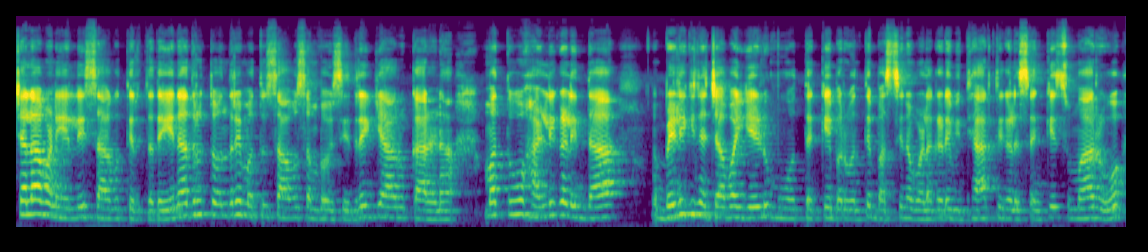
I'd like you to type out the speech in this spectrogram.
ಚಲಾವಣೆಯಲ್ಲಿ ಸಾಗುತ್ತಿರುತ್ತದೆ. ಏನಾದರೂ ತೊಂದರೆ ಮತ್ತು ಸಾವು ಸಂಭವಿಸಿದರೆ ಯಾರು ಕಾರಣ? ಮತ್ತು ಹಳ್ಳಿಗಳಿಂದ ಬೆಳಗಿನ ಜಾವ ಏಳು ಮೂವತ್ತಕ್ಕೆ ಬರುವಂತೆ ಬಸ್ಸಿನ ಒಳಗಡೆ ವಿದ್ಯಾರ್ಥಿಗಳ ಸಂಖ್ಯೆ ಸುಮಾರು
